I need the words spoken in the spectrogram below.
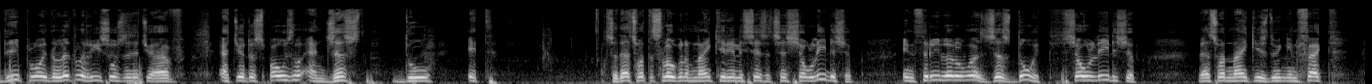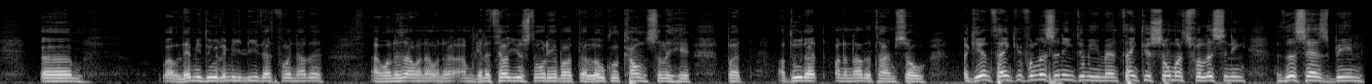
Deploy the little resources that you have at your disposal and just do it. So that's what the slogan of Nike really says. It says show leadership. In three little words, just do it. Show leadership. That's what Nike is doing. In fact, um, well, let me do. Let me leave that for another. I want to. I want to. I'm going to tell you a story about the local councillor here, but I'll do that on another time. So Again, thank you for listening to me, man. Thank you so much for listening. This has been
